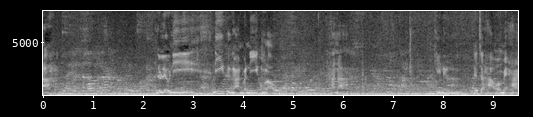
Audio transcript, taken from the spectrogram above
อะ เร็วๆนี้นี่คืองานวันนี้ของเราฮานาทีหนึ่งเดี๋ยวจะหาว่าไม่ให้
